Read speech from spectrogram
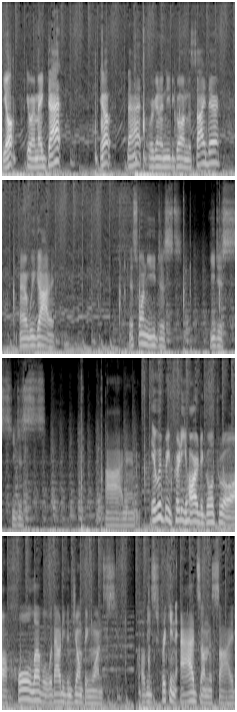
Yep. We make that? Yep. That. We're gonna need to go on the side there. And we got it. This one, you just... You just... You just Ah, man. It would be pretty hard to go through a whole level without even jumping once. All these freaking ads on the side.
